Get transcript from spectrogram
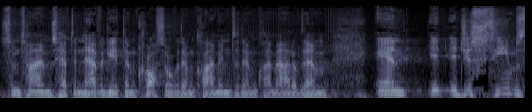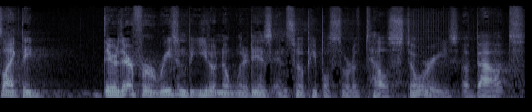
sometimes have to navigate them, cross over them, climb into them, climb out of them. And it, it just seems like they, they're there for a reason, but you don't know what it is. And so people sort of tell stories about.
